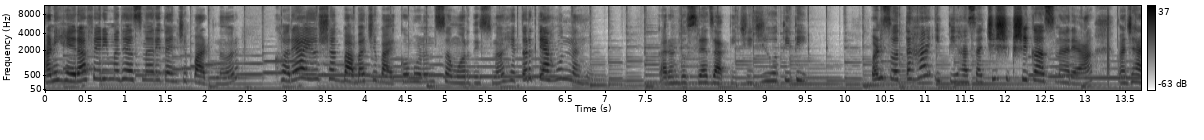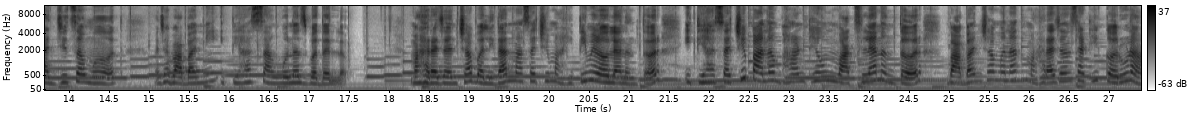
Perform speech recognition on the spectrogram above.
आणि हेराफेरीमध्ये असणारी त्यांची पार्टनर खऱ्या आयुष्यात बाबाची बायको म्हणून समोर दिसणं हे तर त्याहून नाही. कारण दुसऱ्या जातीची जी होती ती. पण स्वतः इतिहासाची शिक्षिका असणाऱ्या माझ्या आजीचं मत माझ्या बाबांनी इतिहास सांगूनच बदललं. महाराजांच्या बलिदान मासाची माहिती मिळवल्यानंतर इतिहासाची पानं भान ठेवून वाचल्यानंतर बाबांच्या मनात महाराजांसाठी करुणा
